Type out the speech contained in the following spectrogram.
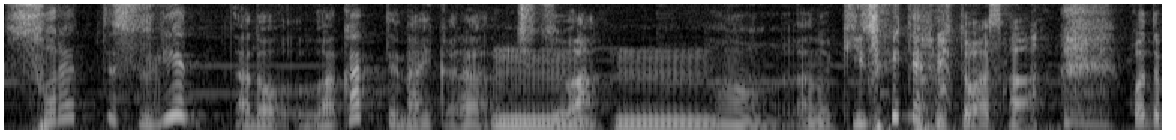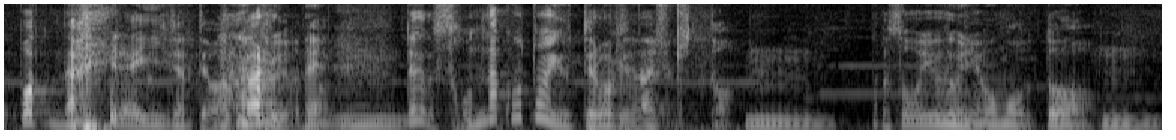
それってすげえあの分かってないから実は。ううんんあの気づいてる人はさこうやってポッと投げりゃいいじゃんって分かるよねうんだけどそんなことを言ってるわけじゃないでしょきっとうんなんかそういうふうに思うとうん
